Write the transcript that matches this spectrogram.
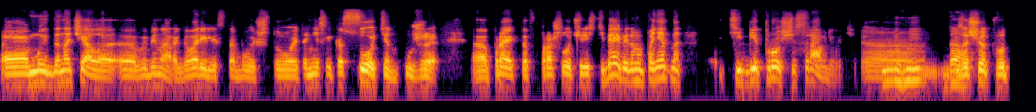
мы до начала вебинара говорили с тобой, что это несколько сотен уже э, проектов прошло через тебя, и поэтому, понятно, тебе проще сравнивать да. за счет вот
